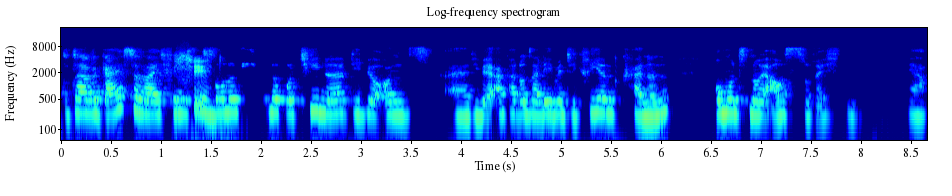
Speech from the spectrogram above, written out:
total begeistert, weil ich finde, es ist so eine schöne Routine, die wir uns äh, die wir einfach in unser Leben integrieren können, um uns neu auszurichten. Ja.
